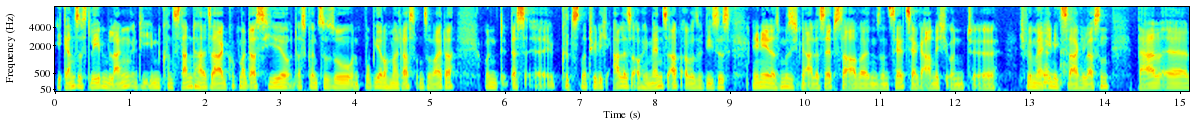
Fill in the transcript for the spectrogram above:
ihr ganzes Leben lang, die ihnen konstant halt sagen, guck mal das hier und das könntest du so und probier doch mal das und so weiter. Und das äh, kürzt natürlich alles auch immens ab, aber so dieses, nee, nee, das muss ich mir alles selbst erarbeiten, sonst zählt's ja gar nicht und äh, ich will mir ja. eh nichts sagen lassen. Da, äh,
